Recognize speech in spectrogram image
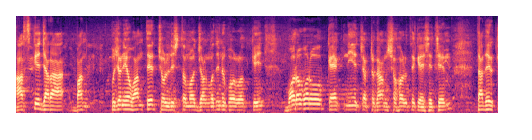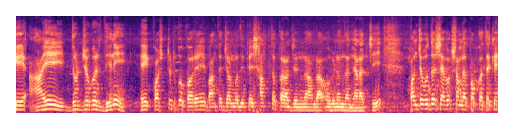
আজকে যারা বান- পূজনীয় ভান্তের চল্লিশতম জন্মদিন উপলক্ষে বড় বড় কেক নিয়ে চট্টগ্রাম শহর থেকে এসেছেন। তাদেরকে এই দুর্যোগের দিনে এই কষ্টটুকু করে বান্তের জন্মদিনকে সার্থক করার জন্য আমরা অভিনন্দন জানাচ্ছি। পঞ্চবুদ্ধ সেবক সংঘের পক্ষ থেকে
